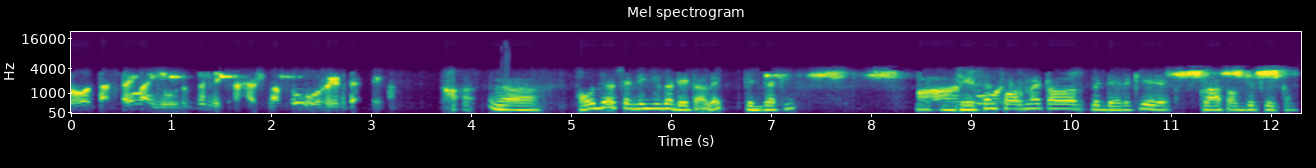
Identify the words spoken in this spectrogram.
So that time I used the linked hash map to read that data. Uh, how they are sending you the data like exactly? Uh, JSON so- format or like directly class object will come?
